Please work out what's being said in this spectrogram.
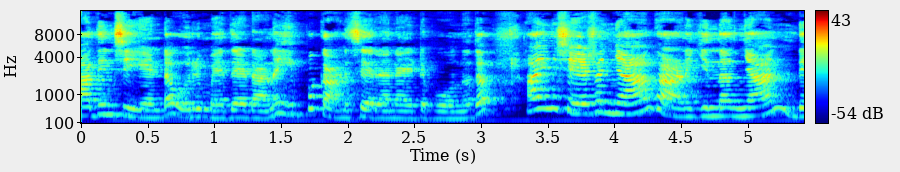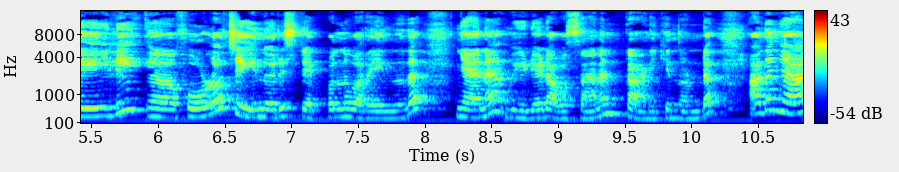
ആദ്യം ചെയ്യേണ്ട ഒരു മെത്തേഡാണ് ഇപ്പോൾ കാണിച്ചു തരാനായിട്ട് പോകുന്നത്. അതിന് ശേഷം ഞാൻ കാണിക്കുന്ന ഞാൻ ഡെയിലി ഫോളോ ചെയ്യുന്ന ഒരു സ്റ്റെപ്പ് എന്ന് പറയുന്നത് ഞാൻ വീഡിയോയുടെ അവസാനം കാണിക്കുന്നുണ്ട്. അത് ഞാൻ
